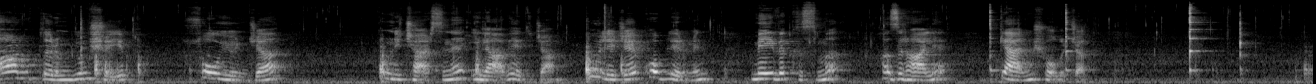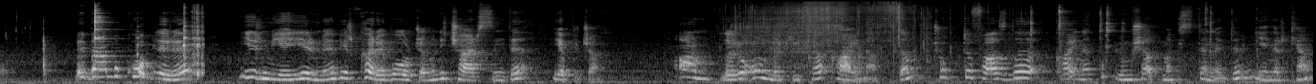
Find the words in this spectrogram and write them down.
Armutlarım yumuşayıp soğuyunca bunun içerisine ilave edeceğim. Böylece koblerimin meyve kısmı hazır hale gelmiş olacak. Ve ben bu kobleri 20'ye 20 bir kare borcamın içerisinde yapacağım. Armutları 10 dakika kaynattım. Çok da fazla kaynatıp yumuşatmak istemedim yenirken.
